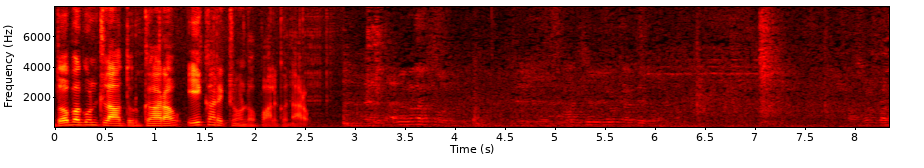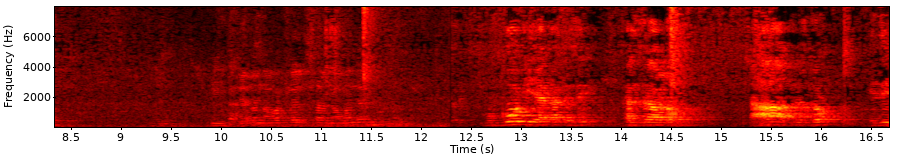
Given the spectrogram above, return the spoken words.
Dobaguntla Durgarao ఈ కార్యక్రమంలో పాల్గొన్నారు. ముక్కోటి ఏకాదశి కలిసి రావడం చాలా అదృష్టం. ఇది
